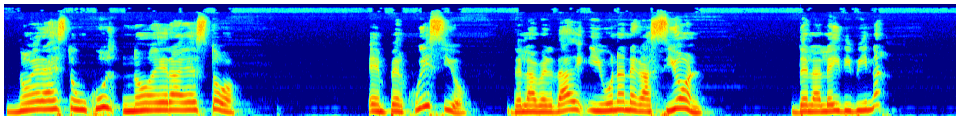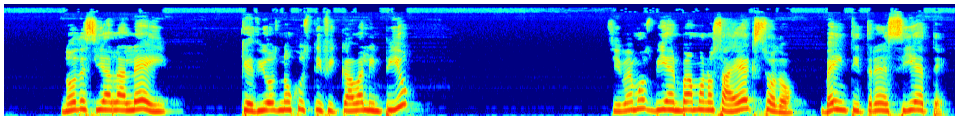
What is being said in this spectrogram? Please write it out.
no era esto un no era esto en perjuicio de la verdad y una negación de la ley divina. ¿No decía la ley que Dios no justificaba al impío? Si vemos bien, vámonos a Éxodo 23, 7.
